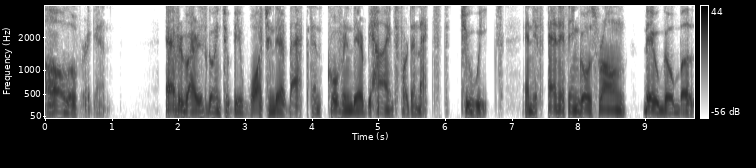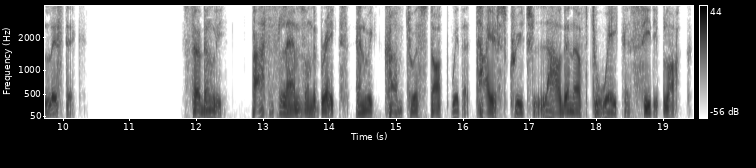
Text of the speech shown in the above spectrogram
all over again. Everybody's going to be watching their backs and covering their behinds for the next two weeks, and if anything goes wrong, they'll go ballistic. Suddenly, Paz slams on the brakes and we come to a stop with a tire screech loud enough to wake a city block.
